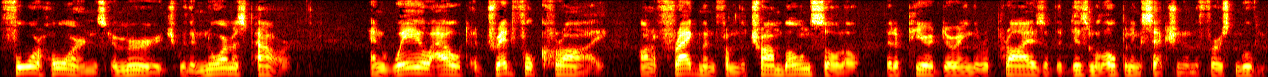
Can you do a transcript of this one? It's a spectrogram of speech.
four horns emerge with enormous power and wail out a dreadful cry on a fragment from the trombone solo that appeared during the reprise of the dismal opening section in the first movement.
